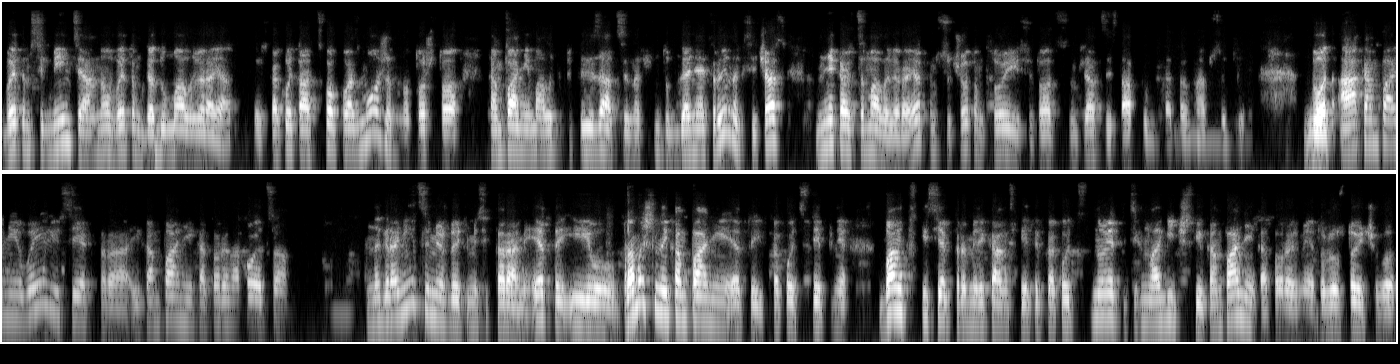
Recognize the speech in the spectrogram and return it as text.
в этом сегменте, оно в этом году маловероятно. То есть какой-то отскок возможен, но то, что компании малой капитализации начнут обгонять рынок, сейчас, мне кажется, маловероятным с учетом той ситуации с инфляцией ставками, которую мы обсудили. Вот. А компании value сектора и компании, которые находятся на границе между этими секторами. Это и промышленные компании, это и в какой-то степени банковский сектор американский, это в какой-то, ну, это технологические компании, которые имеют уже устойчивую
